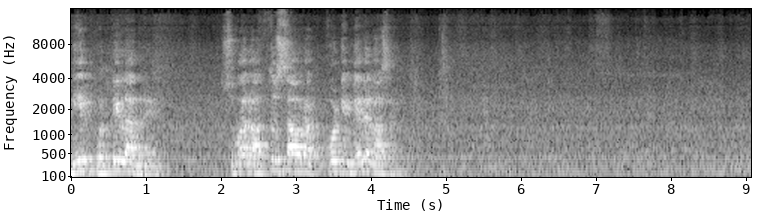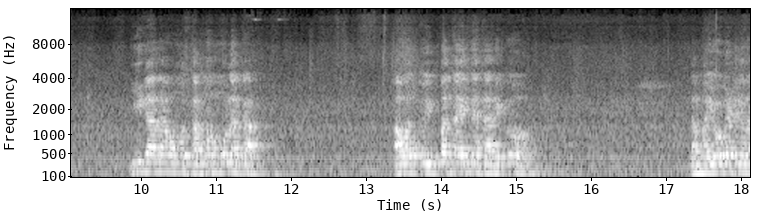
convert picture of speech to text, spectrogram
ನೀರು ಕೊಟ್ಟಿಲ್ಲ ಅಂದ್ರೆ ಸುಮಾರು ಹತ್ತು ಸಾವಿರ ಕೋಟಿ ಮೇಲೆ ಲಾಸ್ ಆಗುತ್ತೆ. ಈಗ ನಾವು ತಮ್ಮ ಮೂಲಕ ಅವತ್ತು ಇಪ್ಪತ್ತೈದನೇ ತಾರೀಕು ನಮ್ಮ ಯೋಗಟಕದ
